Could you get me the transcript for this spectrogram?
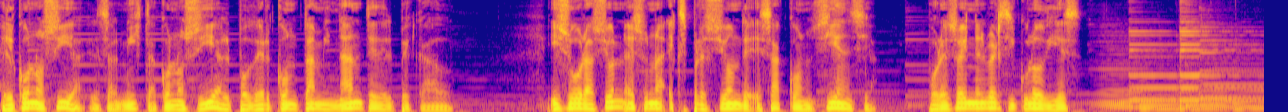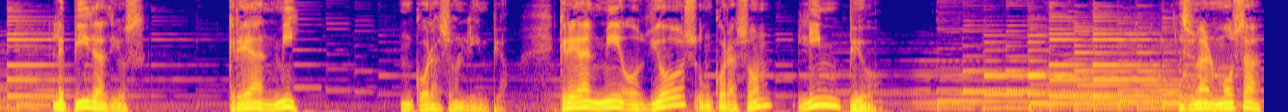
Él conocía, el salmista, conocía el poder contaminante del pecado. Y su oración es una expresión de esa conciencia por eso en el versículo 10 le pida a Dios, crea en mí un corazón limpio. Crea en mí, oh Dios, un corazón limpio. Es una hermosa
